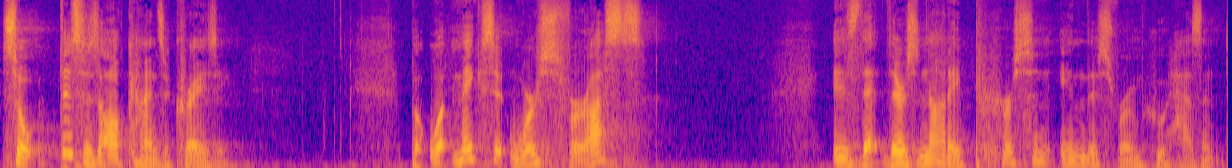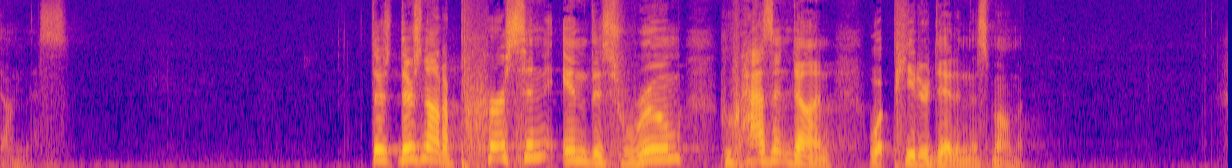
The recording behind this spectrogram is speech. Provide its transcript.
So this is all kinds of crazy. But what makes it worse for us is that there's not a person in this room who hasn't done this. There's, there's not a person in this room who hasn't done what Peter did in this moment.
